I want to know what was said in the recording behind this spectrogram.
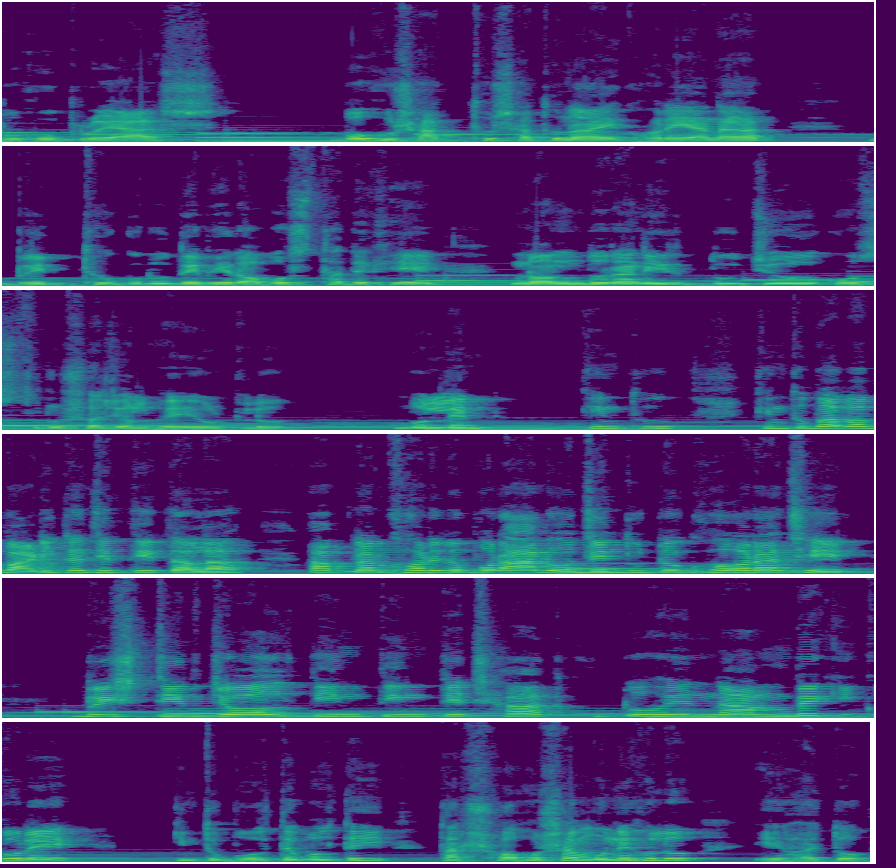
বহু প্রয়াস, বহু সাধ্য সাধনায় ঘরে আনা, বৃদ্ধ গুরুদেবের অবস্থা দেখে নন্দরানীর দুচোখ অশ্রু সজল হয়ে উঠল। বললেন, কিন্তু কিন্তু বাবা, বাড়িটা যে তেতালা, আপনার ঘরের ওপর আরও যে দুটো ঘর আছে, বৃষ্টির জল তিন তিনটে ছাদ ফুটো হয়ে নামবে কি করে? কিন্তু বলতে বলতেই তার সহসা মনে হলো, এ হয়তো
